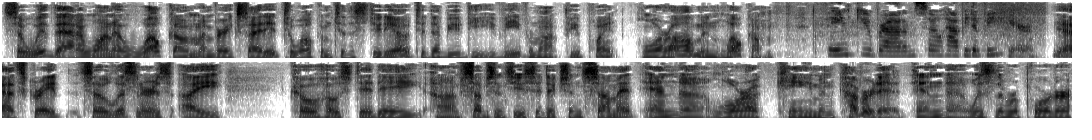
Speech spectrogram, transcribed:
So with that, I want to welcome, I'm very excited to welcome to the studio to WDEV Vermont Viewpoint, Laura Ullman. Welcome. Thank you, Brad. I'm so happy to be here. Yeah, it's great. So listeners, I co-hosted a uh, substance use addiction summit, and uh, Laura came and covered it and uh, was the reporter.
